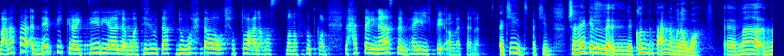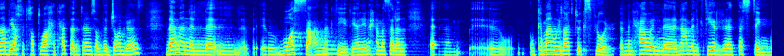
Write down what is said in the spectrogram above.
معناتها قد إيه في criteria لما تيجوا تاخذوا محتوى وتحطوه على منصتكم لحتى يناسب هي الفئة مثلا؟ أكيد أكيد. مشان هيك ال content عندنا منوع. آه، ما ما بياخذ خط واحد حتى in terms of the genres دائما موسع عنا كثير يعني نحن مثلا آه، وكمان we like to explore بنحاول نعمل كثير testing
